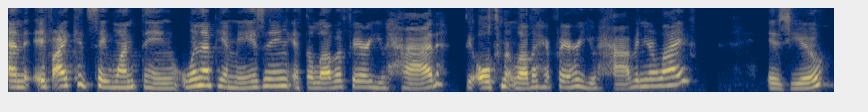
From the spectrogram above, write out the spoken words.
And if I could say one thing, wouldn't that be amazing if the love affair you had, the ultimate love affair you have in your life, is you,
